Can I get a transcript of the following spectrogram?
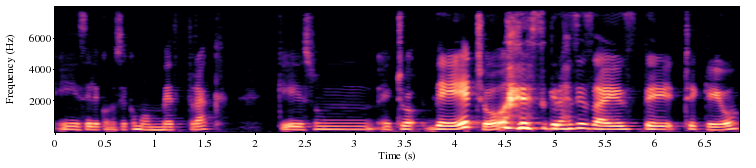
Eh, se le conoce como MedTrack, que es un hecho, de hecho, es gracias a este chequeo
